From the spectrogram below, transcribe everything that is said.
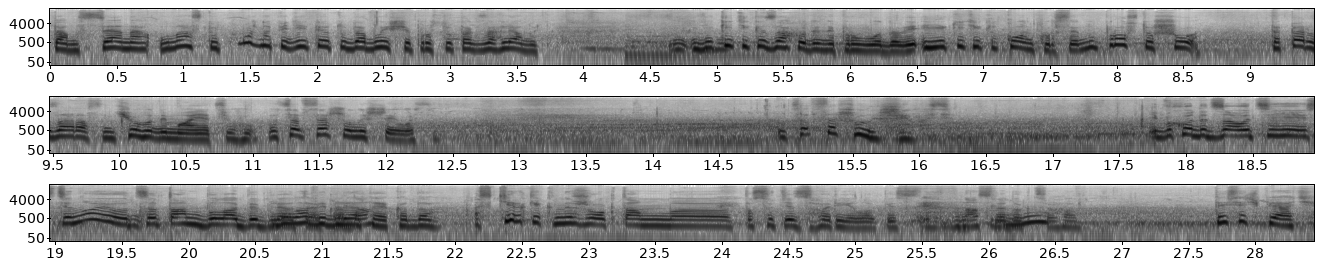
Там сцена. У нас тут можна підійти туди ближче, просто так заглянути. Які тільки заходи не проводили, і які тільки конкурси. Ну просто що. Тепер зараз нічого немає цього. Оце все, що лишилося. Оце все, що лишилося. І виходить, за оцією стіною це там була бібліотека. Була Да? бібліотека, да? А скільки книжок там, е, по суті, згоріло після внаслідок Ну, цього? Тисяч п'ять.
